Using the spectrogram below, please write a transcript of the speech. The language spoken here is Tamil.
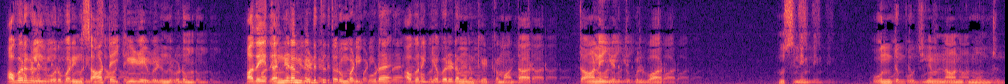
அவர்களில் ஒருவரின் சாட்டை கீழே விழுந்துவிடும். அதை தன்னிடம் எடுத்து தரும்படி கூட அவர் எவரிடமும் கேட்க மாட்டார். தானே எடுத்துக் கொள்வார் முஸ்லிம் ஒன்று பூஜ்ஜியம் நான்கு மூன்று.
